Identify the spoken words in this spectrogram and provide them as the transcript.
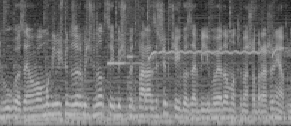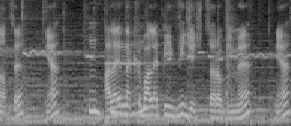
długo zajmowało. Moglibyśmy to zrobić w nocy i byśmy dwa razy szybciej go zabili, bo wiadomo, ty masz obrażenia w nocy, nie? Mhm. Ale jednak chyba lepiej widzieć, co robimy, nie?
